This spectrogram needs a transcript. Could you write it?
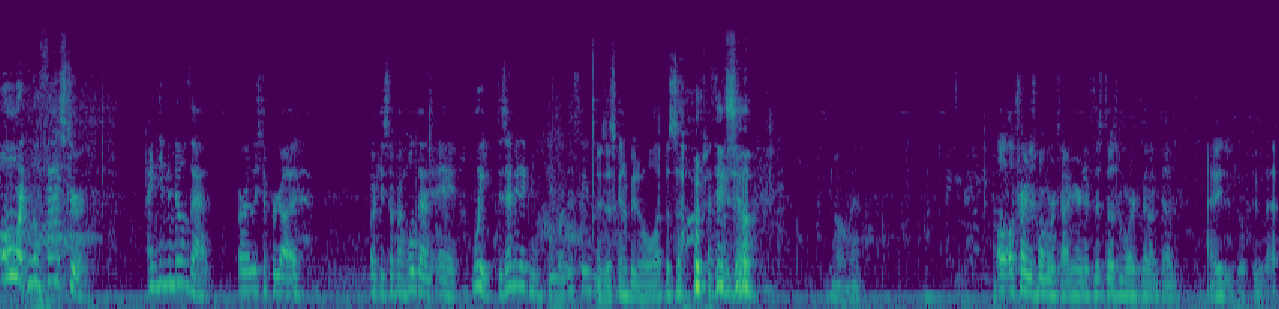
Oh, I can go faster! I didn't even know that. Or at least I forgot. Okay, so if I hold down A. Wait, does that mean I can do other things? Is this gonna be the whole episode? I think so. oh man. I'll, I'll try just one more time here, and if this doesn't work, then I'm done. I usually go through that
